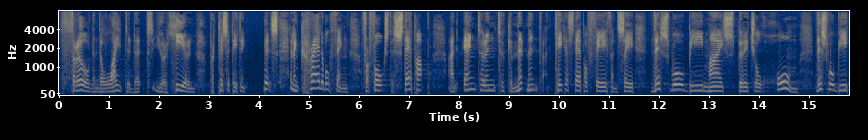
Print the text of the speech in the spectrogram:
thrilled and delighted that you're here and participating. It's an incredible thing for folks to step up and enter into commitment and take a step of faith and say, This will be my spiritual home. This will be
